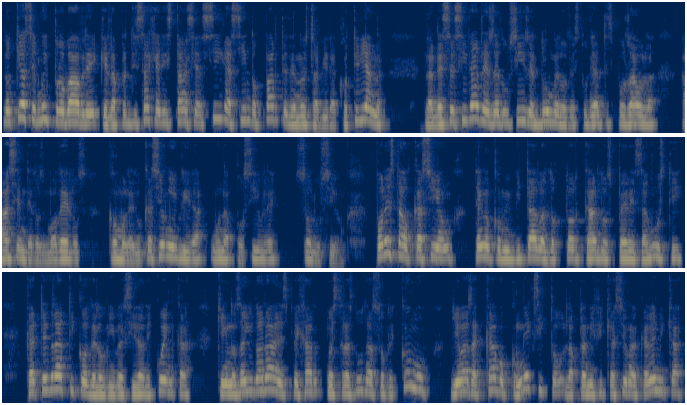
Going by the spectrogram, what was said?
lo que hace muy probable que el aprendizaje a distancia siga siendo parte de nuestra vida cotidiana. La necesidad de reducir el número de estudiantes por aula hacen de los modelos como la educación híbrida una posible solución. Por esta ocasión, tengo como invitado al doctor Carlos Pérez Agusti, catedrático de la Universidad de Cuenca, quien nos ayudará a despejar nuestras dudas sobre cómo llevar a cabo con éxito la planificación académica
